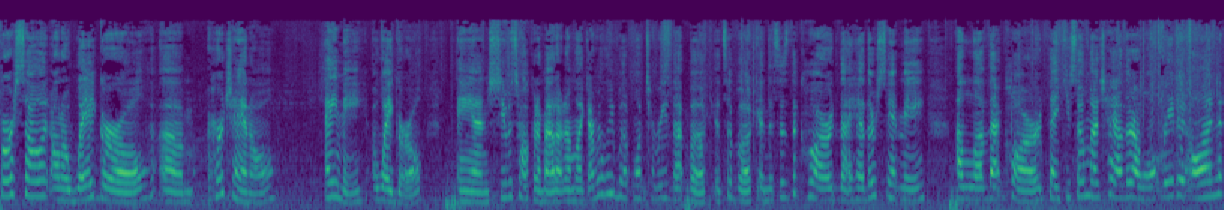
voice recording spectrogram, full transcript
first saw it on Away Girl, um, her channel, Amy, Away Girl, and she was talking about it, and I'm like, I really want to read that book. It's a book, and this is the card that Heather sent me. I love that card. Thank you so much, Heather. I won't read it on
